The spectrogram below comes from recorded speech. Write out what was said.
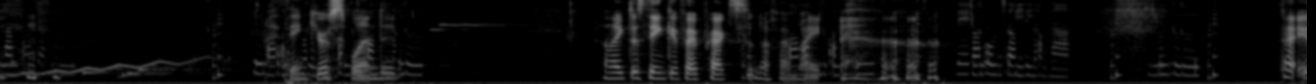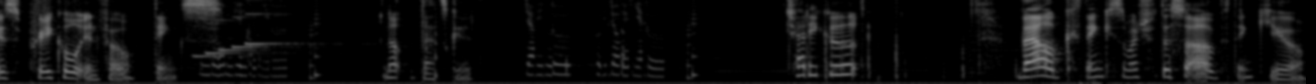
I think you're splendid. I like to think if I practice enough, I might. that is pretty cool info. Thanks. Nope, that's good. Chariku! Valk, thank you so much for the sub. Thank you.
